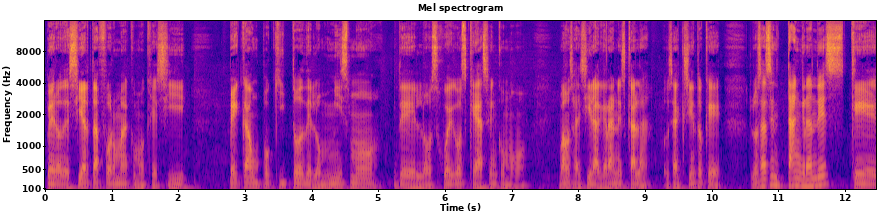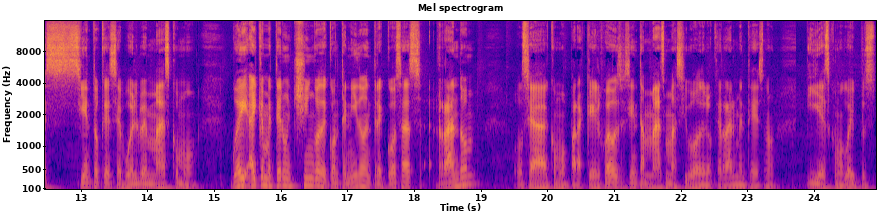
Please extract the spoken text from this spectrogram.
pero de cierta forma como que sí peca un poquito de lo mismo de los juegos que hacen como, vamos a decir, a gran escala. O sea, que siento que los hacen tan grandes que siento que se vuelve más como, güey, hay que meter un chingo de contenido entre cosas random. O sea, como para que el juego se sienta más masivo de lo que realmente es, ¿no? Y es como, güey, pues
